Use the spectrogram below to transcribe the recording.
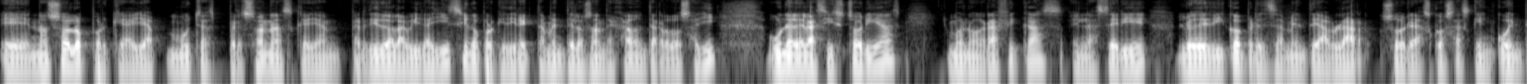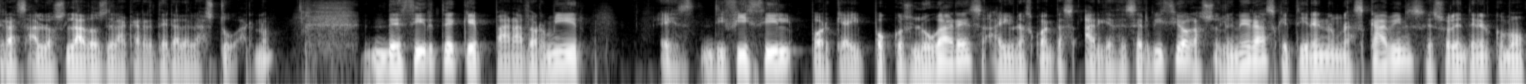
eh, no solo porque haya muchas personas que hayan perdido la vida allí, sino porque directamente los han dejado enterrados allí. Una de las historias monográficas en la serie lo dedico precisamente a hablar sobre las cosas que encuentras a los lados de la carretera de la Stuart. ¿no? Decirte que para dormir es difícil porque hay pocos lugares, hay unas cuantas áreas de servicio, gasolineras que tienen unas cabins, se suelen tener como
